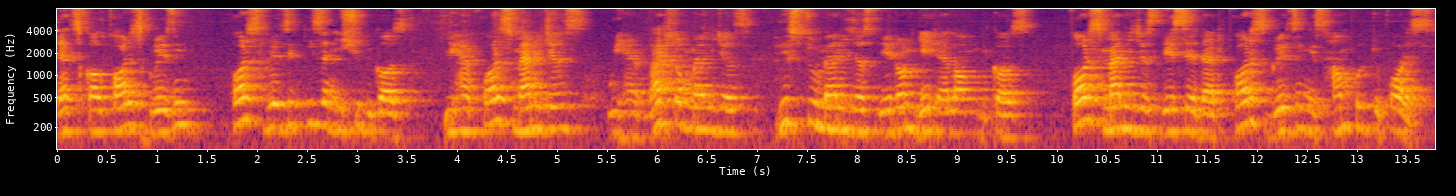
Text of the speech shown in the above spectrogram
that's called forest grazing. Forest grazing is an issue because we have forest managers, we have livestock managers. These two managers they don't get along because forest managers they say that forest grazing is harmful to forests,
